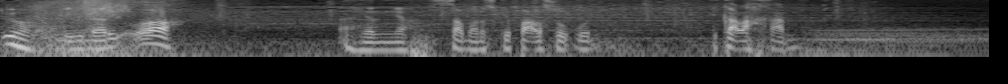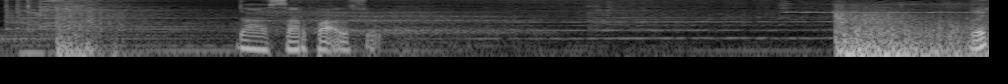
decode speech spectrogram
Uh, dihindari. Wah. Akhirnya Samanusuke palsu pun dikalahkan. Dasar palsu. Eh?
